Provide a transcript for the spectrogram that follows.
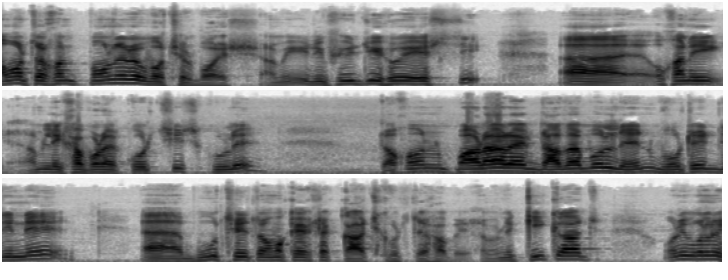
আমার তখন পনেরো বছর বয়স। আমি রিফিউজি হয়ে এসেছি। ওখানেই আমি লেখাপড়া করছি স্কুলে। তখন পাড়ার এক দাদা বললেন, ভোটের দিনে বুথে তোমাকে একটা কাজ করতে হবে। আমি বলি কী কাজ? উনি বললেন,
